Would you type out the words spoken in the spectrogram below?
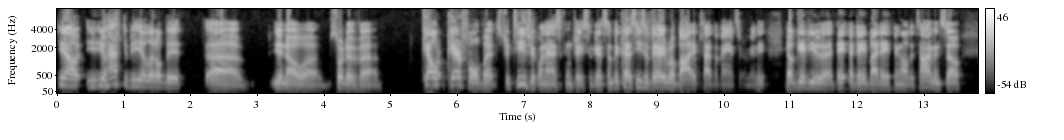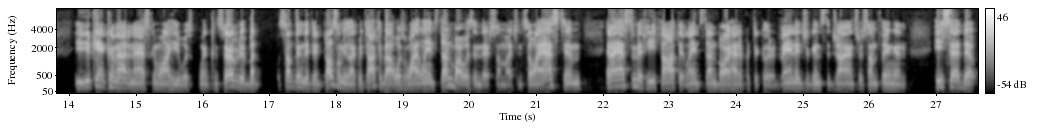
you know, you, you have to be a little bit, uh, you know, uh, sort of, uh, careful but strategic when asking Jason Gibson because he's a very robotic type of answer. I mean, he, he'll give you a day, a day by day thing all the time. And so you, you can't come out and ask him why he was went conservative, but something that did puzzle me, like we talked about, was why Lance Dunbar was in there so much. And so I asked him, and I asked him if he thought that Lance Dunbar had a particular advantage against the Giants or something. And he said that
